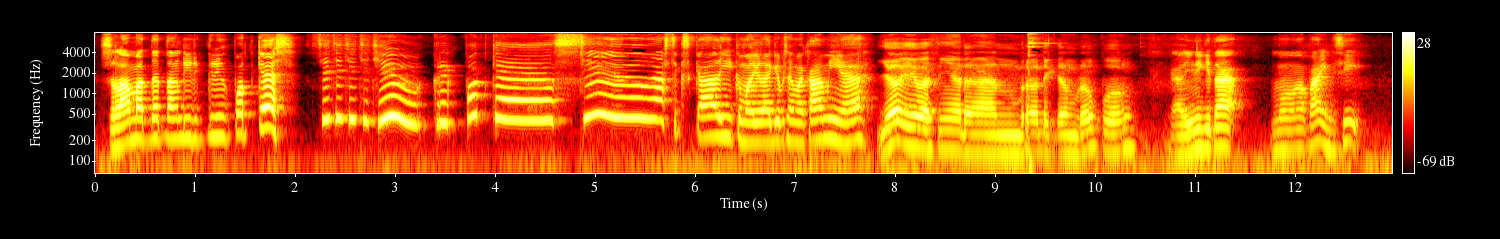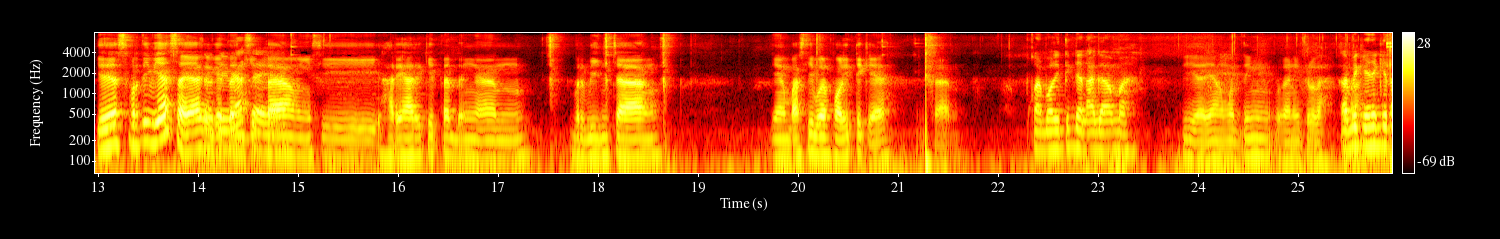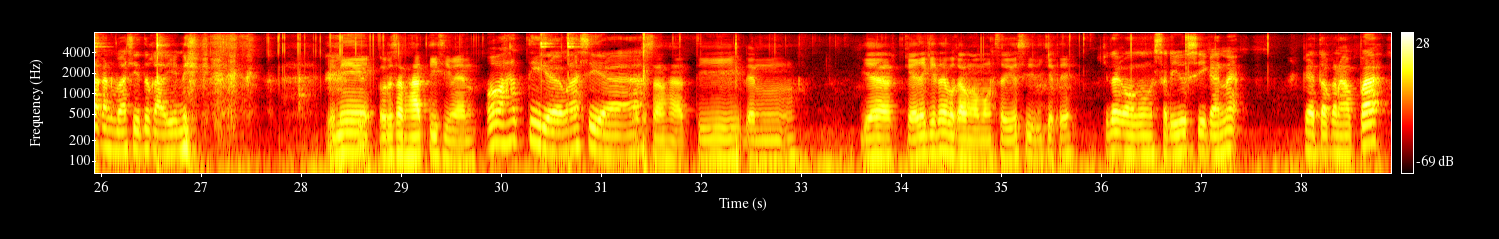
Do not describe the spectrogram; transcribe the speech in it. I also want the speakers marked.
Speaker 1: Selamat datang di Krik Podcast.
Speaker 2: Ciu ciu ciu ciu, Krik Podcast.
Speaker 1: Ciu, asik sekali kembali lagi bersama kami ya.
Speaker 2: Yo iya pastinya dengan Brodik dan Bropung.
Speaker 1: Kali ini kita mau ngapain sih?
Speaker 2: Ya seperti biasa ya
Speaker 1: Seperti
Speaker 2: kegiatan
Speaker 1: biasa
Speaker 2: kita
Speaker 1: ya.
Speaker 2: mengisi hari-hari kita dengan berbincang yang pasti bukan politik ya, bukan.
Speaker 1: Bukan politik dan agama.
Speaker 2: Iya yang penting bukan itulah.
Speaker 1: Tapi kayaknya kita akan bahas itu kali ini.
Speaker 2: Ini urusan hati sih men,
Speaker 1: Oh hati ya masih ya.
Speaker 2: urusan hati dan ya kayaknya kita bakal ngomong serius sih dikit ya.
Speaker 1: Kita ngomong serius sih karena gak tau kenapa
